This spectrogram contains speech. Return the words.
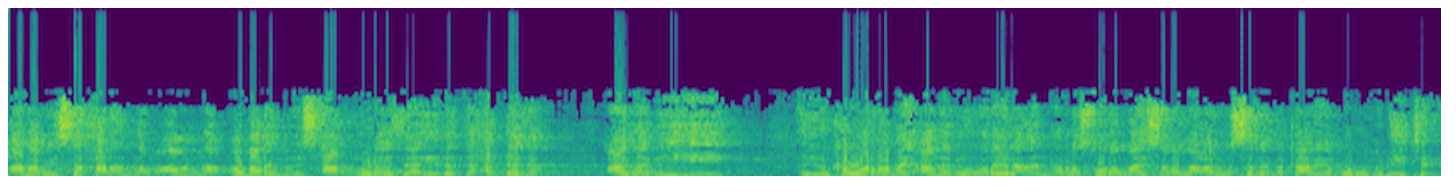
can abi skr ana cumar ibnu isxaaq mawla zaa'idata xadaa can abiihi ayuu ka waramay can abi hurayra ana rasuula اllahi sala اllah alيه wasalam kaana yaquul wuxuu dhihi jiray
